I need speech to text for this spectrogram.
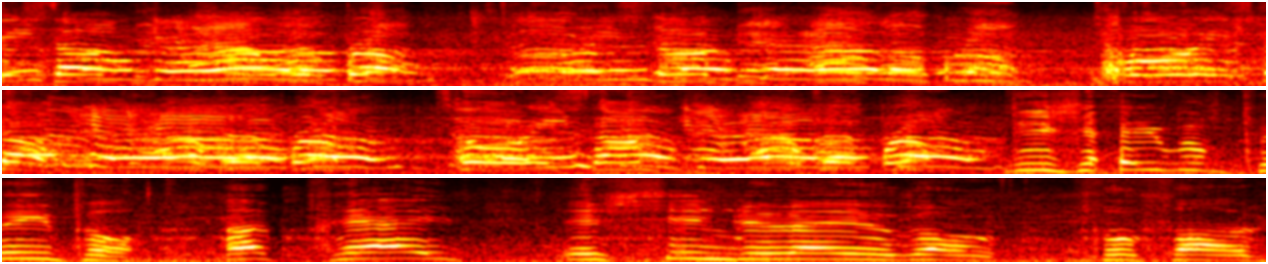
Tories don't get out the front. Tories don't get out the front. Tories don't get out the front. Tories don't get out the front. Disabled people have played the Cinderella role for far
